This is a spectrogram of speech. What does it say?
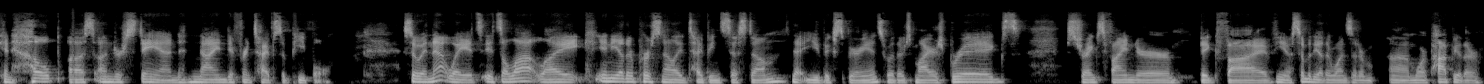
can help us understand nine different types of people. So in that way, it's it's a lot like any other personality typing system that you've experienced, whether it's Myers Briggs, Strengths Finder, Big Five, you know, some of the other ones that are uh, more popular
